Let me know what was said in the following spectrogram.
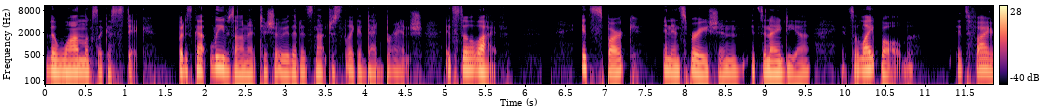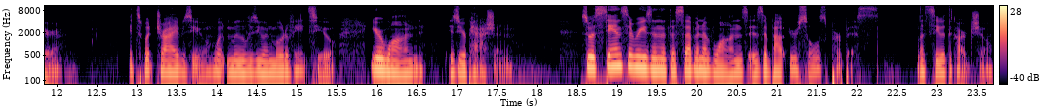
the wand looks like a stick, but it's got leaves on it to show you that it's not just like a dead branch. It's still alive. It's spark, an inspiration, it's an idea, it's a light bulb, it's fire. It's what drives you, what moves you and motivates you. Your wand is your passion. So it stands to reason that the Seven of Wands is about your soul's purpose. Let's see what the cards show.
